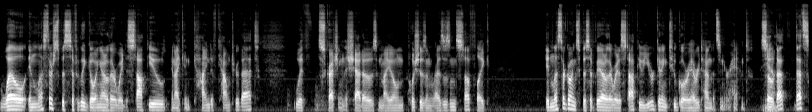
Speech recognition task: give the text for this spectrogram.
well, unless they're specifically going out of their way to stop you, and I can kind of counter that with scratching the shadows and my own pushes and reses and stuff, like unless they're going specifically out of their way to stop you, you're getting two glory every time that's in your hand. So yeah. that that's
